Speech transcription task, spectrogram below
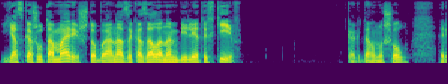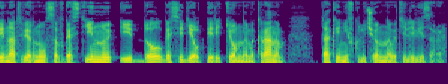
Я скажу Тамаре, чтобы она заказала нам билеты в Киев. Когда он ушел, Ренат вернулся в гостиную и долго сидел перед темным экраном так и не включенного телевизора.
